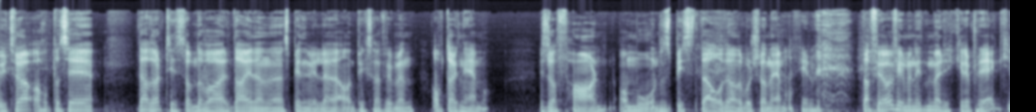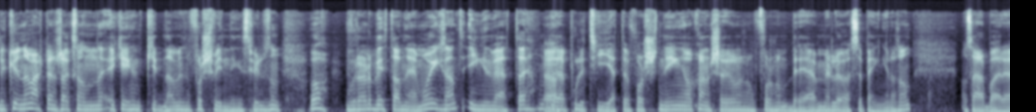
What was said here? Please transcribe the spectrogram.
Ut fra å håpe å si Det hadde vært trist om det var da i denne spinnville Pixar-filmen Oppdrag Nemo. Hvis det var faren og moren som spiste alle de andre bortsett fra Nemo. Ja, film. Da får filmen litt mørkere preg. Det kunne vært en slags sånn, ikke en kidnap, men en forsvinningsfilm. Sånn, å, hvor har det blitt av Nemo? ikke sant? Ingen vet det. Det er politietterforskning, og kanskje får sånn brev med løse penger og sånn. Og så er det bare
